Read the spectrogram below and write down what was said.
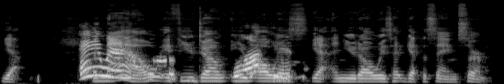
Yeah. Anywhere. The now, if you don't, you always yeah, and you'd always get the same sermon.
